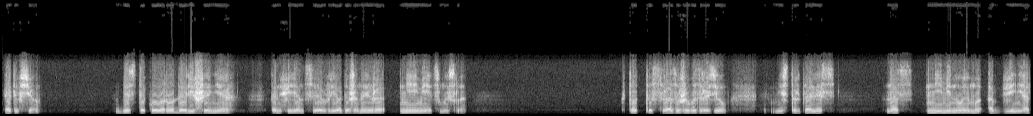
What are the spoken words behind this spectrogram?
Это все. Без такого рода решения конференция в Рио-де-Жанейро не имеет смысла. Кто-то сразу же возразил, «Мистер Даллес, нас неминуемо обвинят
